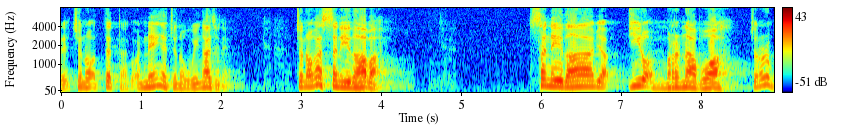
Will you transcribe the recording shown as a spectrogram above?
တဲ့ကျွန်တော်အသက်တာကိုအနည်းငယ်ကျွန်တော်ဝင်ငှခြင်းတယ် ကျွန်တော်ကစနေသားပါစနေသားပြပြီးတော့မရဏဘွားကျွန်တော်တို့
